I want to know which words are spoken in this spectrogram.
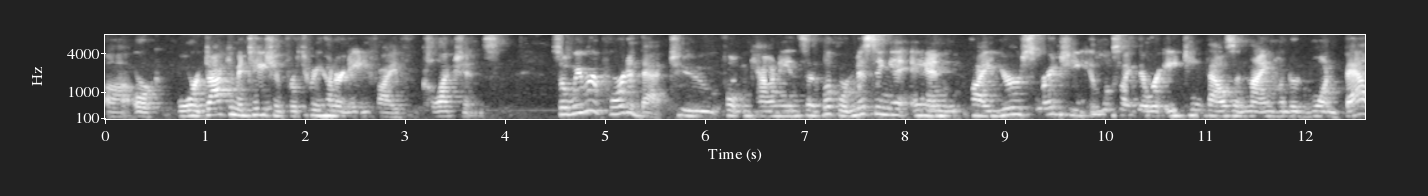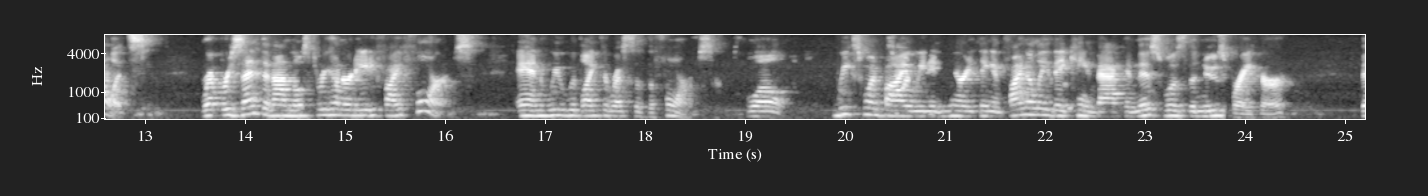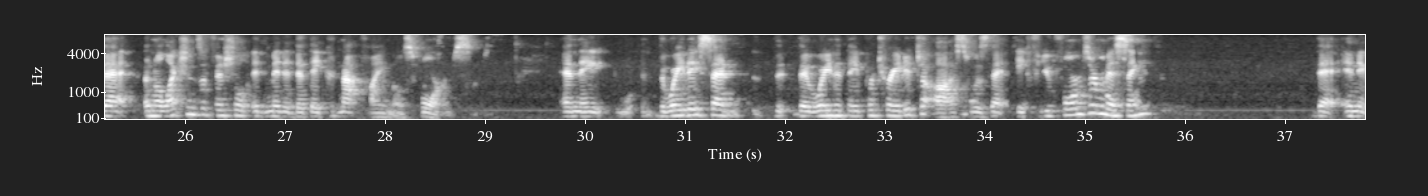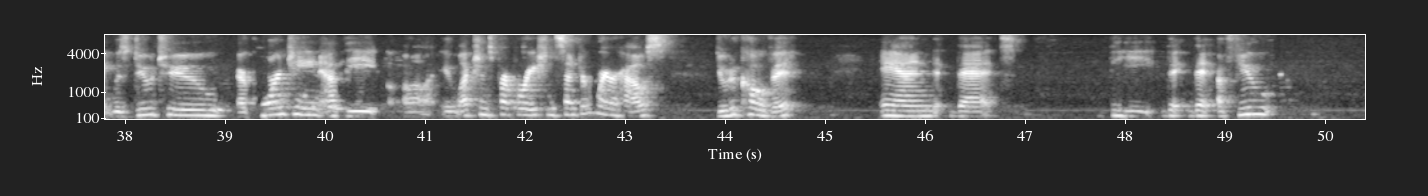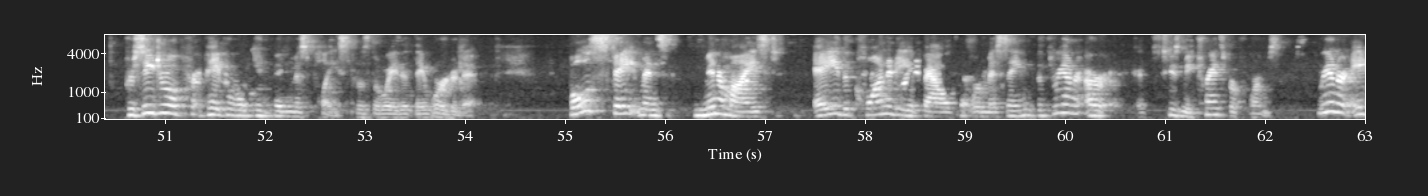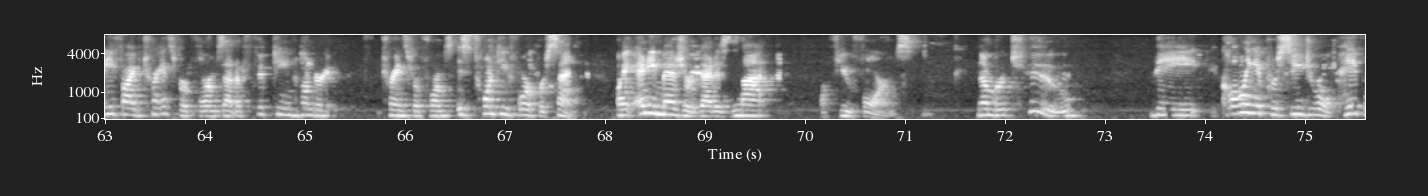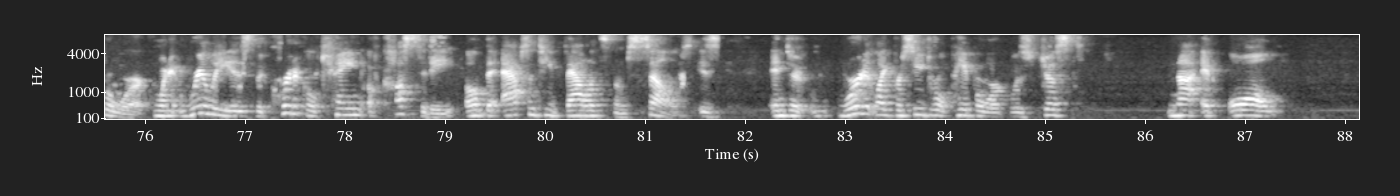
uh, or, or documentation for 385 collections. So we reported that to Fulton County and said, look, we're missing it. And by your spreadsheet, it looks like there were 18,901 ballots represented on those 385 forms and we would like the rest of the forms. Well, weeks went by, we didn't hear anything, and finally they came back, and this was the newsbreaker that an elections official admitted that they could not find those forms. And they, the way they said, the, way that they portrayed it to us was that a few forms are missing. That and it was due to a quarantine at the uh, elections preparation center warehouse due to COVID and that the that, that a few procedural paperwork had been misplaced was the way that they worded it. Both statements minimized a the quantity of ballots that were missing, the 300 or excuse me, transfer forms. 385 transfer forms out of 1500 transfer forms is 24%. By any measure, that is not a few forms. Number two, the calling it procedural paperwork when it really is the critical chain of custody of the absentee ballots themselves is and to word it like procedural paperwork was just not at all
